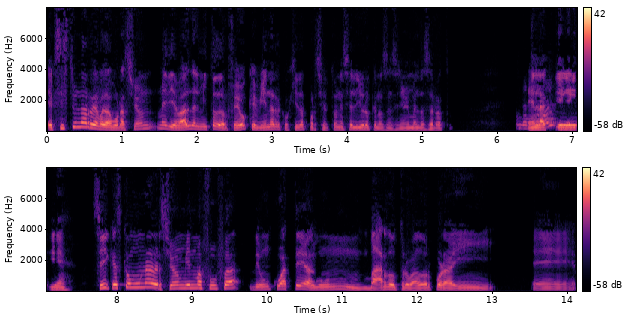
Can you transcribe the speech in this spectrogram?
existe una reelaboración medieval del mito de Orfeo que viene recogida, por cierto, en ese libro que nos enseñó Imelda hace rato. En la que, sí, que es como una versión bien mafufa de un cuate, algún bardo, trovador por ahí, eh,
